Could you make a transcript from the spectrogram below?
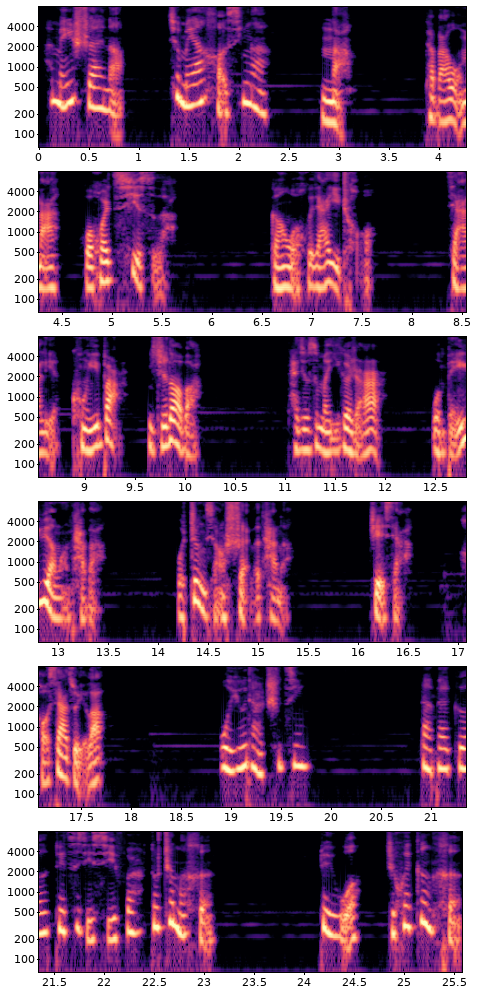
还没摔呢，就没安好心啊。嗯呐，他把我妈活活气死了。刚我回家一瞅，家里空一半，你知道吧？他就这么一个人儿，我没冤枉他吧？我正想甩了他呢，这下好下嘴了。我有点吃惊。大白哥对自己媳妇儿都这么狠，对我只会更狠。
